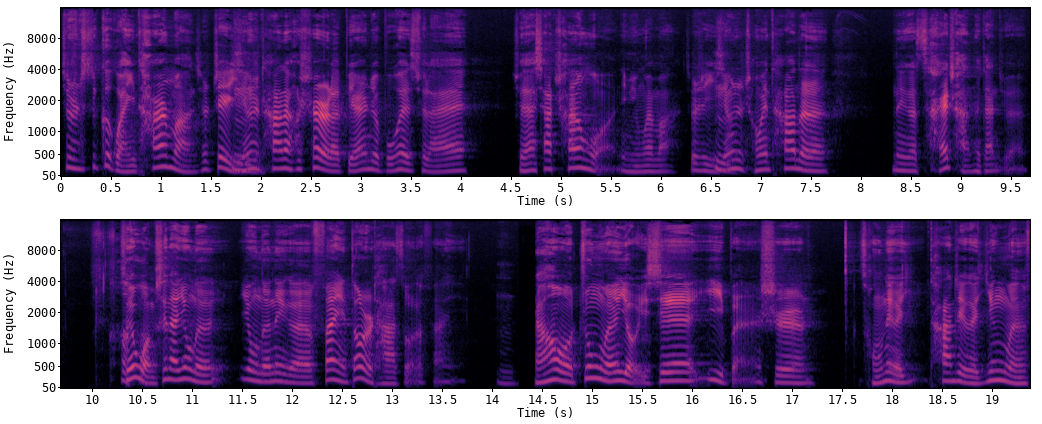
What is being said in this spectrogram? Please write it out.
就是各管一摊儿嘛，就这已经是嗯他的事儿了，别人就不会去来去来瞎掺和，你明白吗？就是已经嗯是成为他的那个财产的感觉，所以我们现在用的用的那个翻译都是他做的翻译，嗯，然后中文有一些译本是从那个他这个英文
